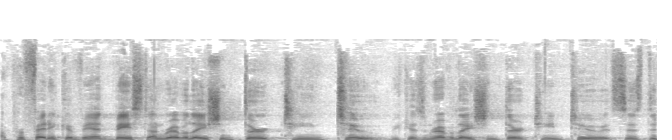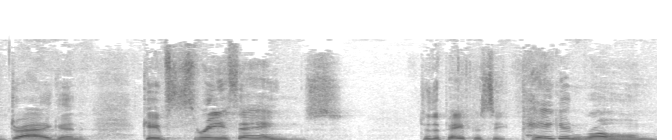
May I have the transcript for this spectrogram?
a prophetic event based on Revelation 13.2, because in Revelation 13.2 it says the dragon gave three things to the papacy. Pagan Rome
